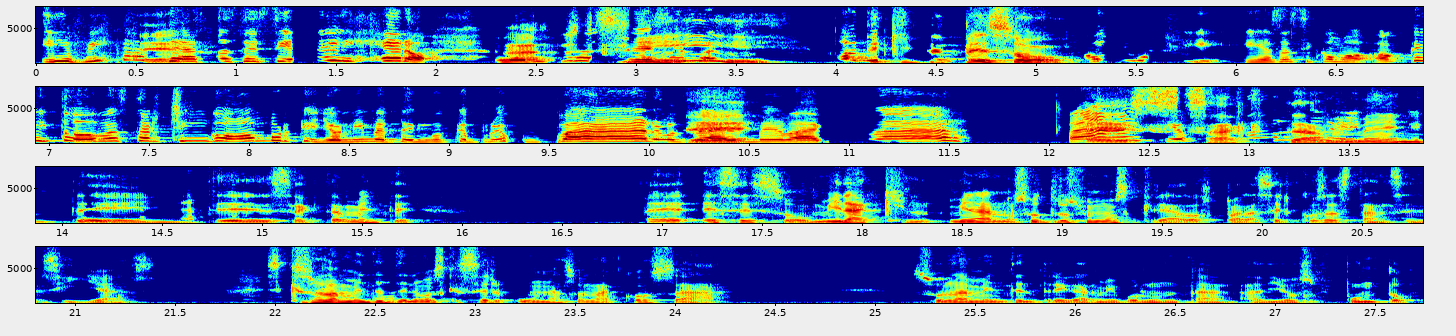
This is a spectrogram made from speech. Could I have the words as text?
Y fíjate, eh. hasta se siente ligero. Ah, sí, te quita peso. Y es así como, ok, todo va a estar chingón porque yo ni me tengo que preocupar, o sea, él eh. me va a ayudar. exactamente, exactamente. Eh, es eso. Mira, que, mira, nosotros fuimos creados para hacer cosas tan sencillas. Es que solamente tenemos que hacer una sola cosa solamente entregar mi voluntad a Dios, punto.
